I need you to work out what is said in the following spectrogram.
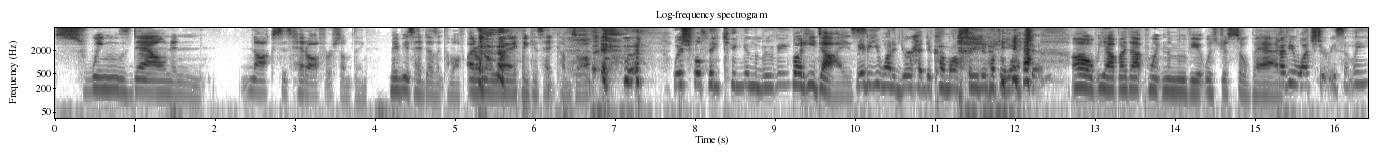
swings down and knocks his head off or something. Maybe his head doesn't come off. I don't know why I think his head comes off. Wishful thinking in the movie. But he dies. Maybe you wanted your head to come off so you didn't have to watch it. Oh, yeah, by that point in the movie, it was just so bad. Have you watched it recently?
